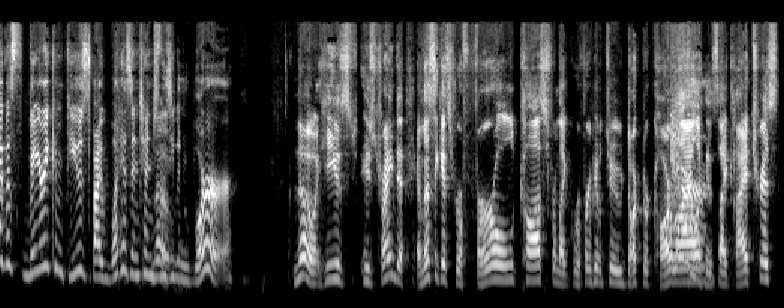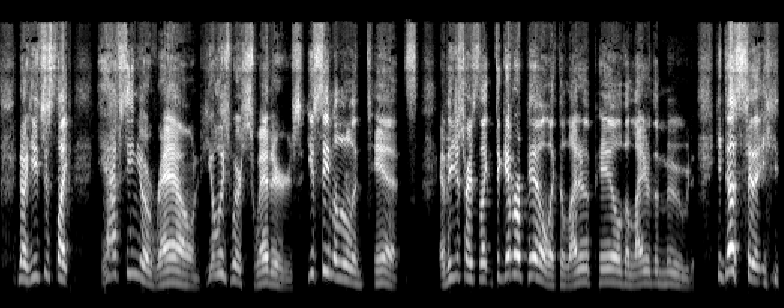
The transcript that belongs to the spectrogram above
I was very confused by what his intentions No. even were. No, he's he's trying to unless it gets referral costs from like referring people to Dr. Carlisle, Yeah. his psychiatrist. No, he's just like, yeah, I've seen you around. You always wear sweaters. You seem a little intense. And then he just tries to like to give her a pill, like the lighter the pill, the lighter the mood. He does say that he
